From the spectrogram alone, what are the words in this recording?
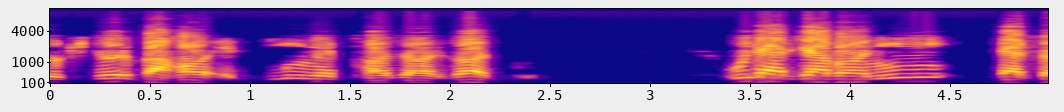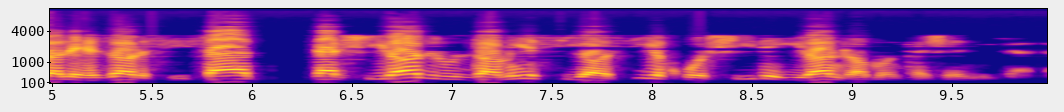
دکتر بهاءالدین پازارگاد بود. او در جوانی در سال 1300 در شیراز روزنامه سیاسی خورشید ایران را منتشر می‌کرد.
